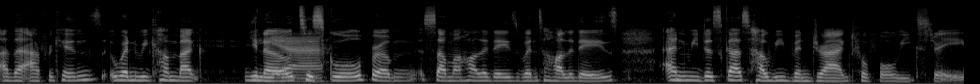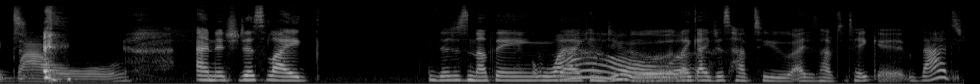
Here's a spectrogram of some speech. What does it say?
other Africans when we come back, you know, Yeah. to school from summer holidays, winter holidays, and we discuss how we've been dragged for four weeks straight. wow. and it's just like, there's just nothing that I can do. Like I just have to, I just have to take it. That's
